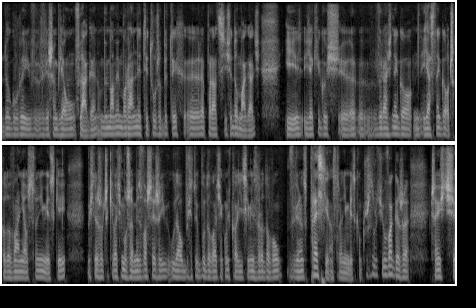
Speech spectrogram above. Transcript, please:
do góry i wywieszą białą flagę. No my mamy moralny tytuł, żeby tych reparacji się domagać i jakiegoś wyraźnego, jasnego odszkodowania od strony niemieckiej myślę, że oczekiwać możemy, zwłaszcza jeżeli udałoby się tutaj budować jakąś koalicję międzynarodową, wywierając presję na stronę niemiecką. Proszę zwrócić uwagę, że część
